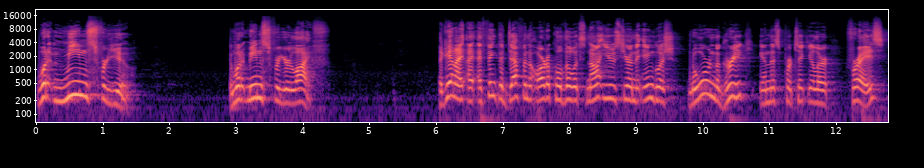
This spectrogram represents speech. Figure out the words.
what it means for you, and what it means for your life. Again, I, I, think the definite article, though it's not used here in the English nor in the Greek in this particular phrase,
